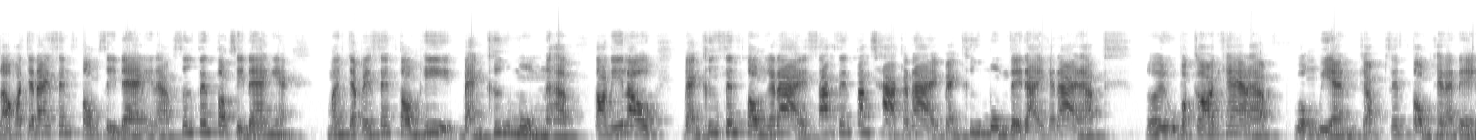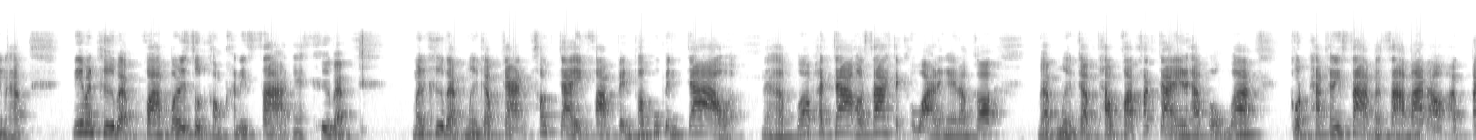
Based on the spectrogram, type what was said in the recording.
เราก็จะได้เส้นตรงสีแดงนี้นะครับ ซึ่งเส้นตรงสีแดงเนี่ยมันจะเป็นเส้นตรงที่แบ่งครึ่งมุมนะครับ ตอนนี้เราแบ่งครึ่งเส้นตรงก็ได้ สร้างเส้นตั้งฉากก็ได้ แบ่งครึ่งมุมใด ๆ ก็ได้นะครับ โดยอุปกรณ์แค่นะครับ วงเวียนกับเส้นตรงแค่นั้นเองนะครับ นี่มันคือแบบความบริสุทธิ์ของคณิตศาสตร์ไงคือแบบมันคือแบบเหมือนกับการเข้าใจความเป็นพระผู้เป็นเจ้าอะนะครับ ว่าพระเจ้าเขาสร้างจักรวาลยังไงเราก็แบบเหมือนกับทำความเข้าใจนะครับ ผมว่ากฎทางคณิตศาสตร์มันสามารถเอาเอาไป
